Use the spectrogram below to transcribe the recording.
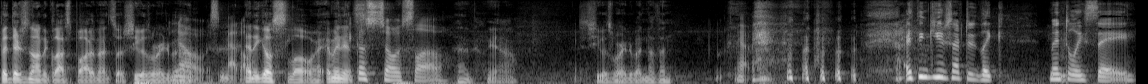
but there's not a glass bottom. That's what she was worried about. No, it's metal. and it goes slow. Right? I mean, It goes so slow. yeah. She was worried about nothing. Yeah. I think you just have to like mentally say,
